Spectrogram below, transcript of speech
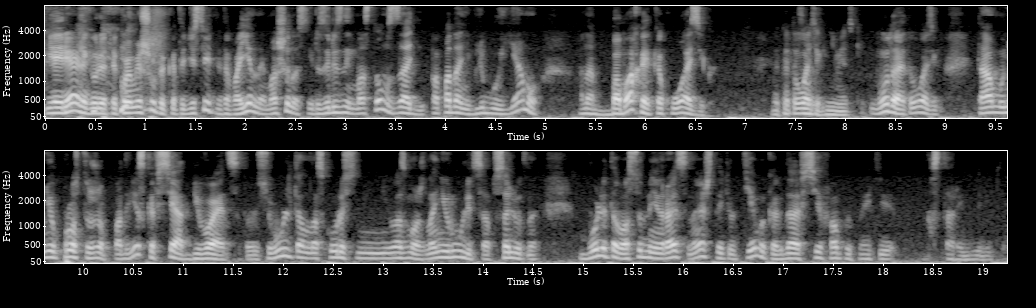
Я реально говорю, это кроме шуток, это действительно это военная машина с неразрезным мостом сзади. Попадание в любую яму, она бабахает, как УАЗик. Так это УАЗик немецкий. Ну да, это УАЗик. Там у нее просто уже подвеска вся отбивается. То есть руль там на скорость невозможно. Она не рулится абсолютно. Более того, особенно мне нравятся, знаешь, эти вот темы, когда все фапают на эти старые гелики.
